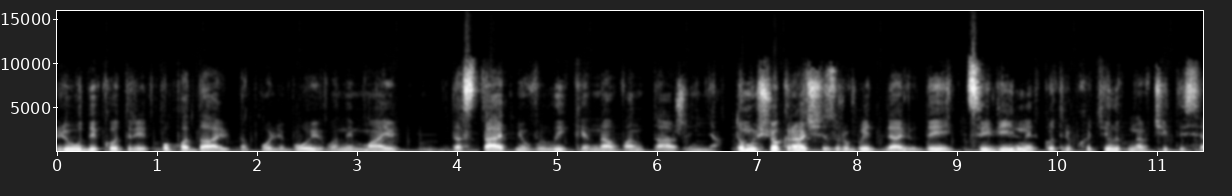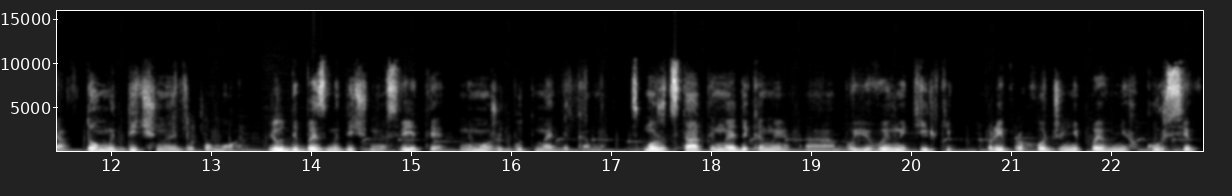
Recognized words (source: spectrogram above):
люди, котрі попадають на полі бою, вони мають достатньо велике навантаження. Тому що краще зробити для людей цивільних, котрі б хотіли б навчитися до медичної допомоги. Люди без медичної освіти не можуть бути медиками, зможуть стати медиками бойовими тільки при проходженні певних курсів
